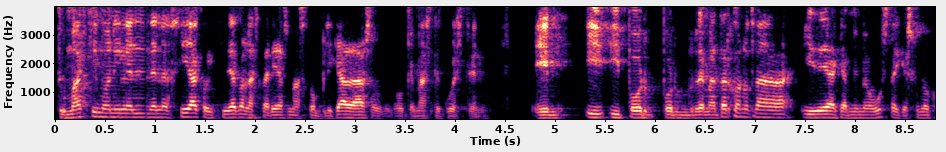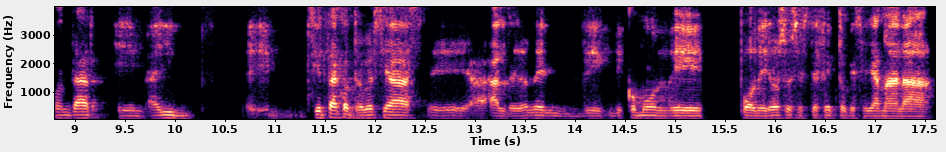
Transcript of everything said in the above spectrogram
tu máximo nivel de energía coincida con las tareas más complicadas o que más te cuesten. Eh, y, por, rematar con otra idea que a mí me gusta y que suelo contar, eh, hay eh, cierta controversia alrededor de, cómo de poderoso es este efecto que se llama la,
